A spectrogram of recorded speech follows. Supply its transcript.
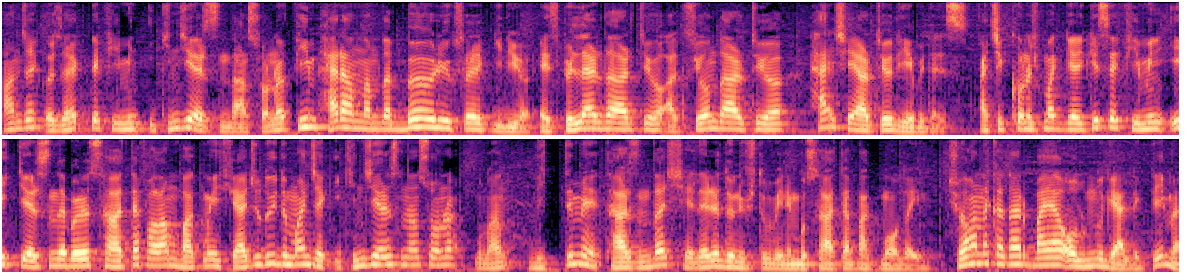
Ancak özellikle filmin ikinci yarısından sonra film her anlamda böyle yükselerek gidiyor. Espriler de artıyor, aksiyon da artıyor, her şey artıyor diyebiliriz. Açık konuşmak gerekirse filmin ilk yarısında böyle saate falan bakma ihtiyacı duydum ancak ikinci yarısından sonra ulan bitti mi tarzında şeylere dönüştü benim bu saate bakma olayım. Şu ana kadar bayağı olumlu geldik değil mi?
